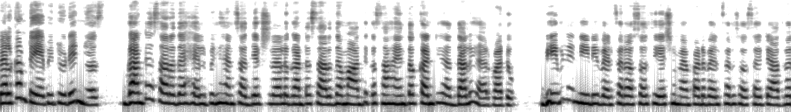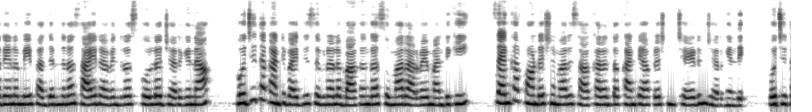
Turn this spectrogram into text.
Welcome to AP today news. గంట శారద హెల్పింగ్ హ్యాండ్స్ అధ్యక్షురాలు గంట శారదమ్మ ఆర్థిక సహాయంతో కంటి అద్దాలు ఏర్పాటు. Bhimini Needi welfare association Vempada welfare society ఆధ్వర్యంలో మీ పద్దెనిమిదిన సాయి రవీంద్ర స్కూల్లో జరిగిన ఉచిత కంటి వైద్య శిబిరంలో భాగంగా సుమారు అరవై మందికి శంకర్ ఫౌండేషన్ వారి సహకారంతో కంటి ఆపరేషన్ చేయడం జరిగింది. ఉచిత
